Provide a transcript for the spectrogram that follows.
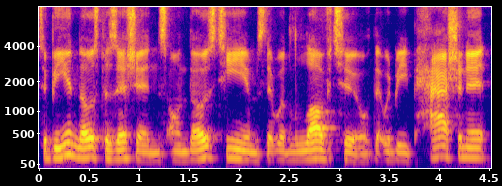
to be in those positions on those teams that would love to, that would be passionate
